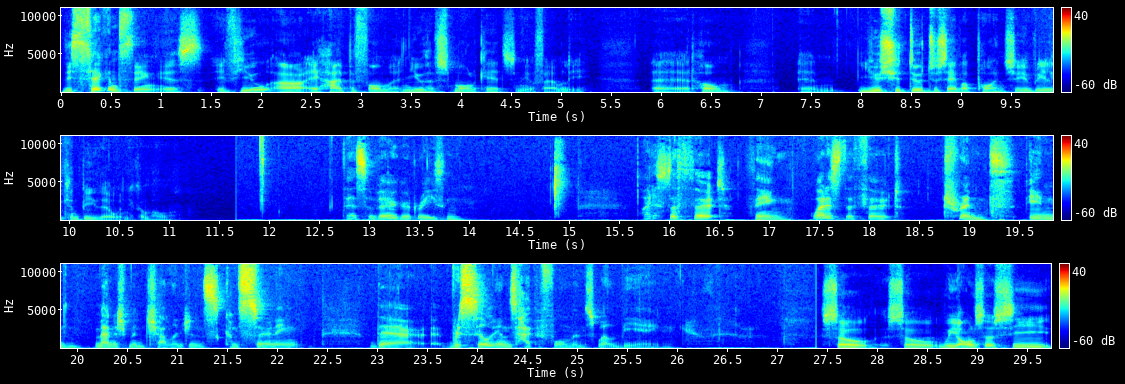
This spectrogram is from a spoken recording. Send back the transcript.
The second thing is if you are a high performer and you have small kids in your family, uh, at home, um, you should do to save up points so you really can be there when you come home. That's a very good reason. What is the third thing? What is the third trend in management challenges concerning their resilience, high performance, well-being? So, so we also see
